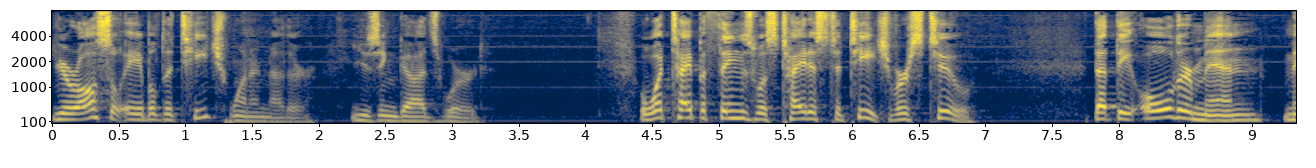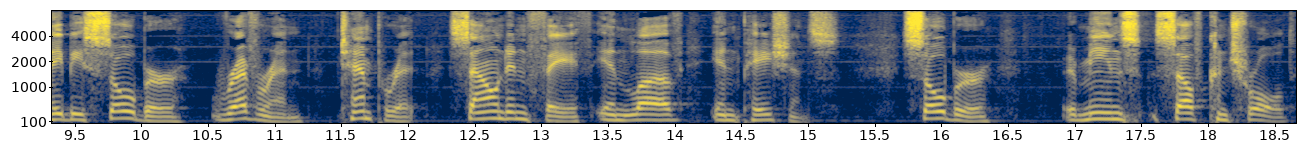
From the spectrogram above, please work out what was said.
You're also able to teach one another using God's Word. What type of things was Titus to teach? Verse 2 that the older men may be sober, reverent, temperate, sound in faith, in love, in patience. Sober, it means self controlled.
